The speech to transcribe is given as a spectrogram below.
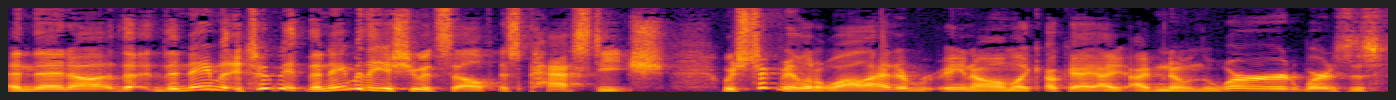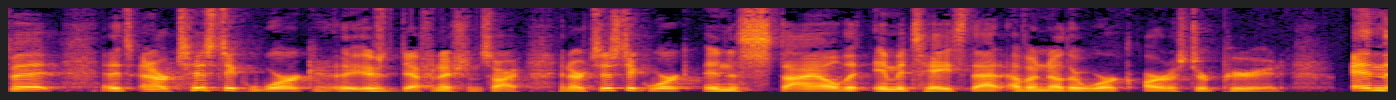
And then uh, the, the name it took me the name of the issue itself is pastiche, which took me a little while. I had to you know I'm like okay I, have known the word. Where does this fit? And it's an artistic work. Here's definition. Sorry, an artistic work in the style that imitates that of another work, artist or period and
